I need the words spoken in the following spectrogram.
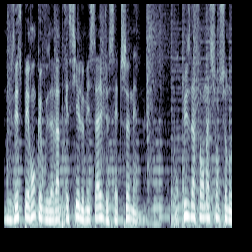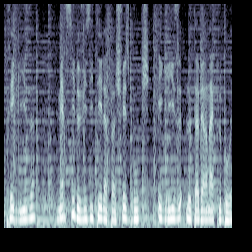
Nous espérons que vous avez apprécié le message de cette semaine. Pour plus d'informations sur notre Église, merci de visiter la page Facebook Église le Tabernacle Beaune.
